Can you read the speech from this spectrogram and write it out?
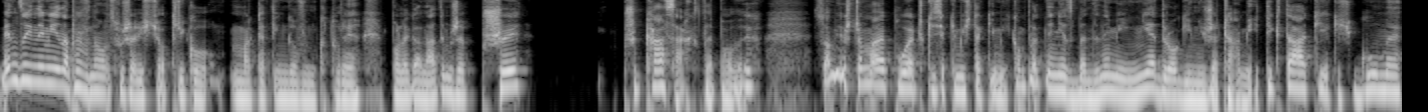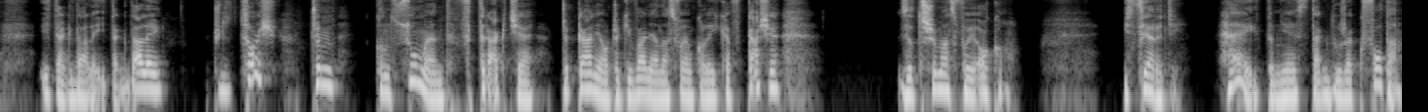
Między innymi na pewno słyszeliście o triku marketingowym, który polega na tym, że przy przy kasach sklepowych są jeszcze małe półeczki z jakimiś takimi kompletnie niezbędnymi, niedrogimi rzeczami. Tiktaki, jakieś gumy i tak dalej, i tak dalej. Czyli coś, czym konsument w trakcie czekania, oczekiwania na swoją kolejkę w kasie zatrzyma swoje oko i stwierdzi, hej, to nie jest tak duża kwota.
